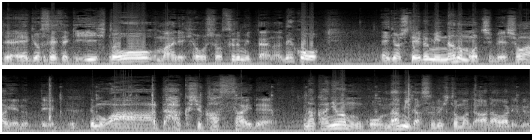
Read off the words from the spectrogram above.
で営業成績いい人を前で表彰するみたいなでこう営業しているみんなのモチベーションを上げるっていう。でもわーって拍手喝采で中にはもうこう涙する人まで現れる。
